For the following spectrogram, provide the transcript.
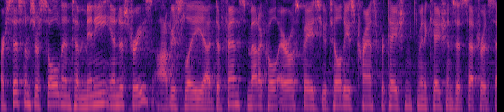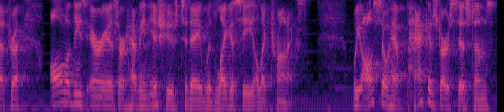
Our systems are sold into many industries, obviously uh, defense, medical, aerospace, utilities, transportation, communications, etc., etc. All of these areas are having issues today with legacy electronics. We also have packaged our systems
